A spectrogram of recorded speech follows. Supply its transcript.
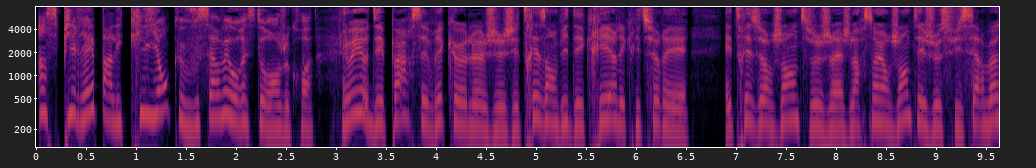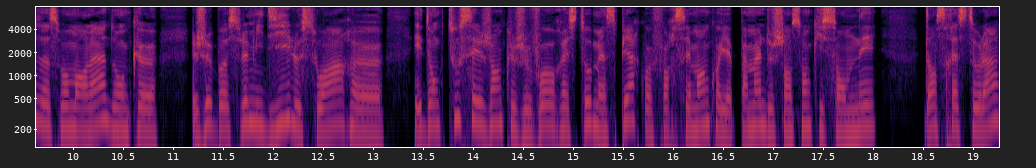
inspirées par les clients que vous servez au restaurant, je crois. Oui, au départ, c'est vrai que j'ai très envie d'écrire. L'écriture est, est très urgente. Je, la ressens urgente et je suis serveuse à ce moment-là. Donc, euh, je bosse le midi, le soir. euh, et donc, tous ces gens que je vois au resto m'inspirent, quoi, forcément. Quoi. Il y a pas mal de chansons qui sont nées dans ce resto-là.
